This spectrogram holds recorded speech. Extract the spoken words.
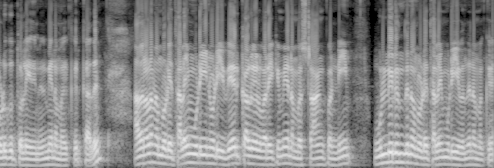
பொடுகு தொலை இதுமே நமக்கு இருக்காது. அதனால் நம்மளுடைய தலைமுடியினுடைய வேர்க்கால்கள் வரைக்குமே நம்ம ஸ்ட்ராங் பண்ணி உள்ளிருந்து நம்மளுடைய தலைமுடியை வந்து நமக்கு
